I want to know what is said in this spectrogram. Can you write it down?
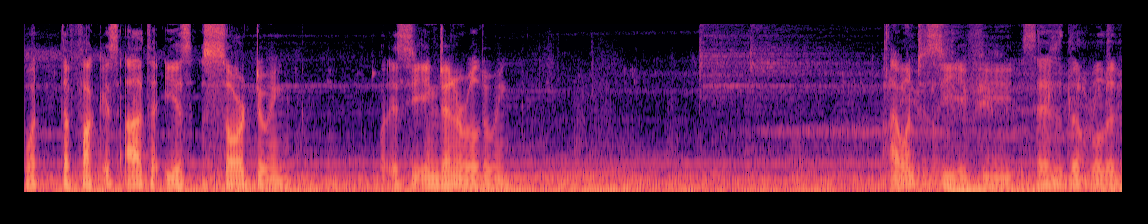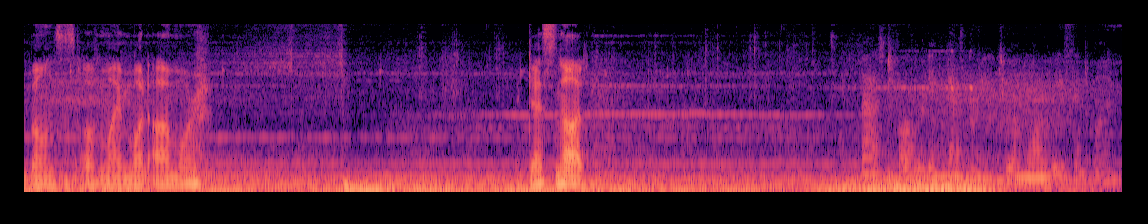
What the fuck is Altair's sword doing? What is he in general doing? I want to see if he says the bullet bounces off my mod armor. I guess not. Fast forwarding memory to a more recent one.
